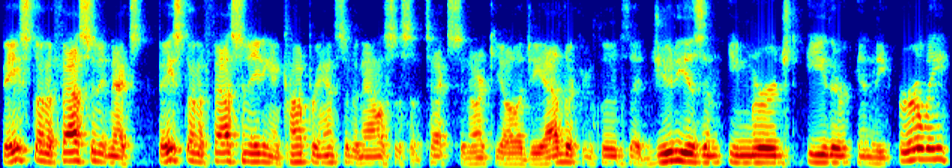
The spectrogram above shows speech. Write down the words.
Based on a fascinating next, based on a fascinating and comprehensive analysis of texts in archaeology, Adler concludes that Judaism emerged either in the early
